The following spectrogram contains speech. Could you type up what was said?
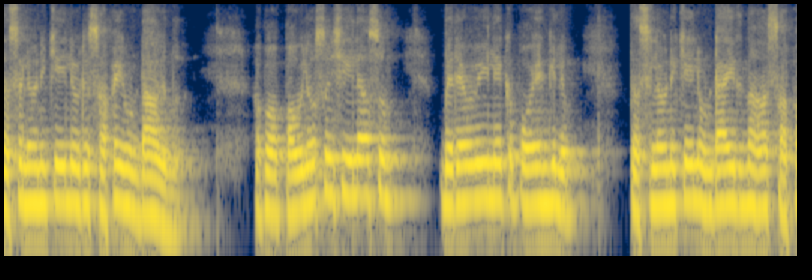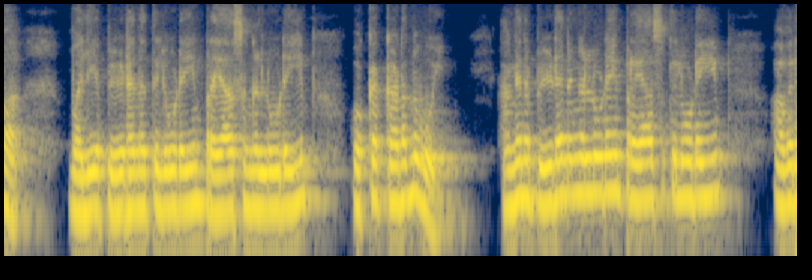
തെസലോനിക്കയിൽ ഒരു സഭ ഉണ്ടാകുന്നത് അപ്പോൾ പൗലോസും ശീലാസും ബെരോവയിലേക്ക് പോയെങ്കിലും തെസലോനിക്കയിൽ ഉണ്ടായിരുന്ന ആ സഭ വലിയ പീഡനത്തിലൂടെയും പ്രയാസങ്ങളിലൂടെയും ഒക്കെ കടന്നുപോയി. അങ്ങനെ പീഡനങ്ങളിലൂടെയും പ്രയാസത്തിലൂടെയും അവർ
